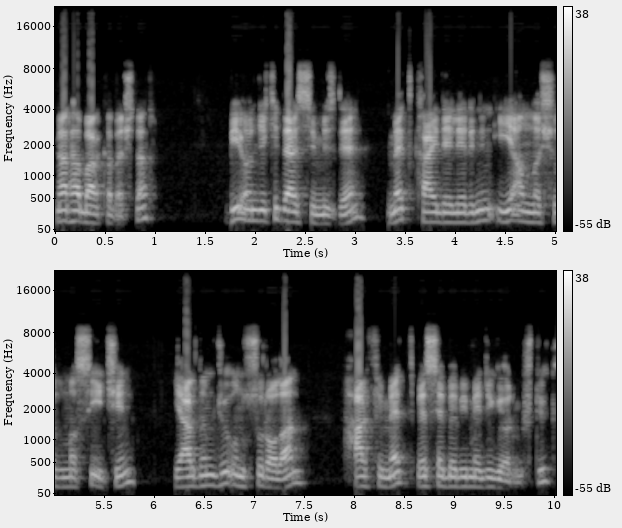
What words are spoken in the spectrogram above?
Merhaba arkadaşlar. Bir önceki dersimizde met kaidelerinin iyi anlaşılması için yardımcı unsur olan harfi met ve sebebi medi görmüştük.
